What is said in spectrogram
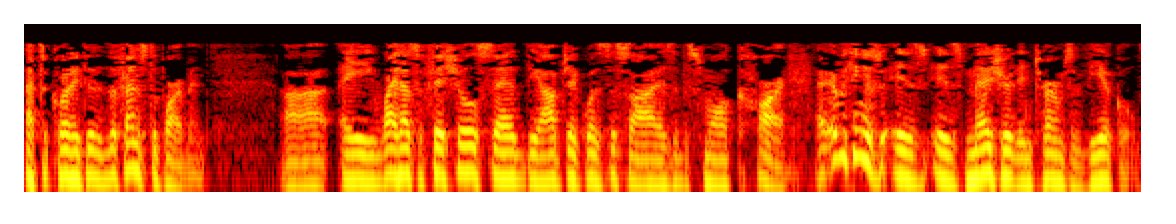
That's according to the Defense Department. Uh, a White House official said the object was the size of a small car. Everything is, is, is measured in terms of vehicles.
